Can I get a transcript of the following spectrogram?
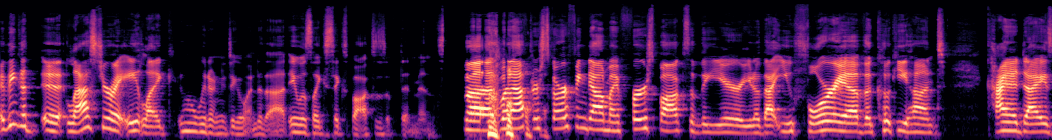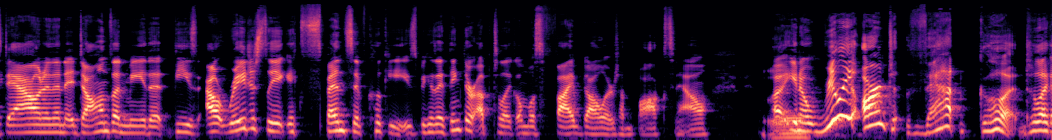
I think uh, last year I ate like, oh, we don't need to go into that. It was like six boxes of Thin Mints. But but after scarfing down my first box of the year, you know that euphoria of the cookie hunt kind of dies down and then it dawns on me that these outrageously expensive cookies because i think they're up to like almost five dollars a box now uh, you know really aren't that good like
